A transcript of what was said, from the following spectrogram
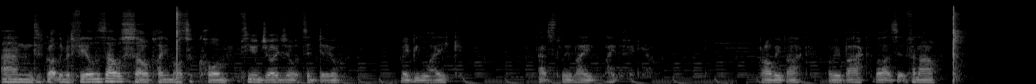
And we've got the midfielders out, so plenty more to come. If you enjoyed, you know what to do. Maybe like. Actually, like like the video. But I'll be back. I'll be back. Well, that's it for now.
